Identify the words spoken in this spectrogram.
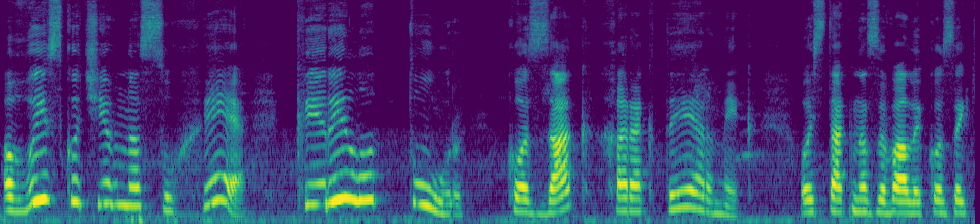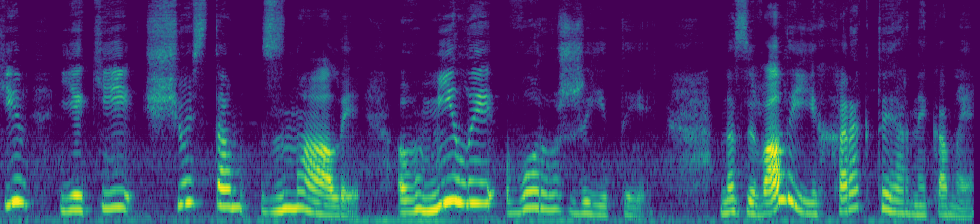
вискочив на сухе Кирило Тур, козак-характерник. Ось так називали козаків, які щось там знали, вміли ворожити. Називали їх характерниками.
